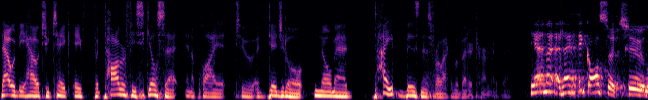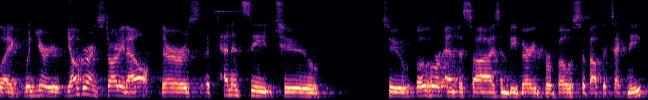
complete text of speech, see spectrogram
that would be how to take a photography skill set and apply it to a digital nomad type business for lack of a better term right there yeah, and I, and I, think also too, like when you're younger and starting out, there's a tendency to to overemphasize and be very verbose about the technique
